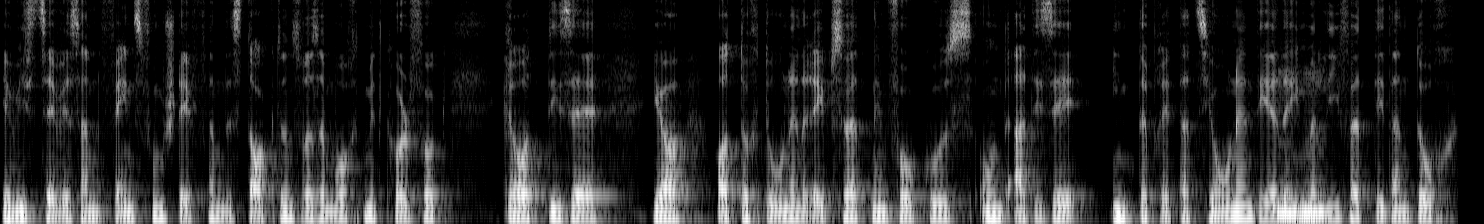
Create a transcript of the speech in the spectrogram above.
ihr wisst ja, wir sind Fans vom Stefan, das taugt uns, was er macht mit Kolfog. Gerade diese ja, autochthonen Rebsorten im Fokus und auch diese Interpretationen, die er mhm. da immer liefert, die dann doch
